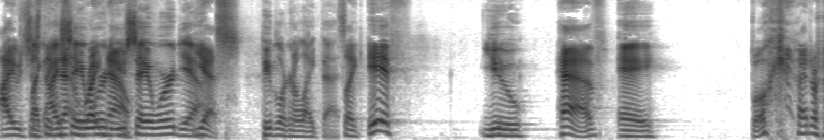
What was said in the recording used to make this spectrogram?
I was just like I say a right word, now. you say a word. Yeah. yes. People are gonna like that. It's like if you have a. book. I don't.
